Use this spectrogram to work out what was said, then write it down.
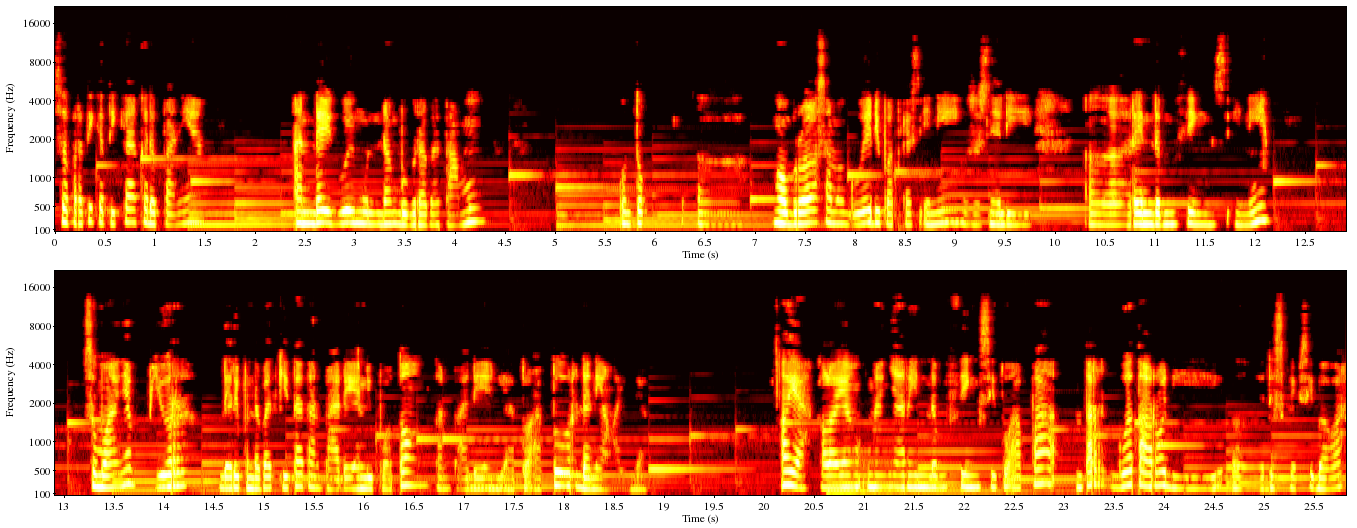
seperti ketika ke depannya andai gue ngundang beberapa tamu untuk uh, ngobrol sama gue di podcast ini khususnya di uh, random things ini semuanya pure dari pendapat kita tanpa ada yang dipotong, tanpa ada yang diatur-atur dan yang lainnya. Oh ya, kalau yang nanya random things itu apa, ntar gue taruh di uh, deskripsi bawah.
